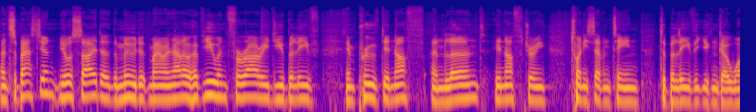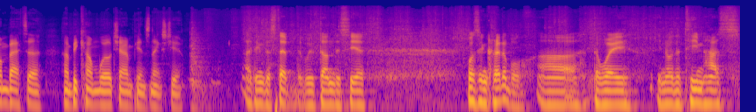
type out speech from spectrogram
And Sebastian, your side of the mood at Maranello, have you and Ferrari, do you believe, improved enough and learned enough during 2017 to believe that you can go one better and become world champions next year? I think the step that we've done this year was incredible. Uh, the way you know the team has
